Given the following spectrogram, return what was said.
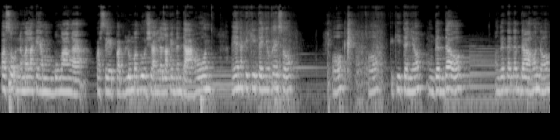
paso na malaki ang bunganga. Kasi pag lumago siya, ang lalaki ng dahon. Ayan, nakikita nyo guys, oh. Oh, oh, kikita nyo? Ang ganda, oh. Ang ganda ng dahon, oh.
